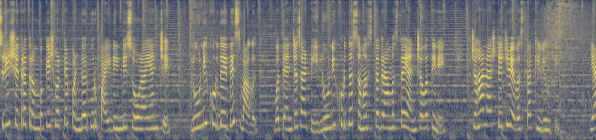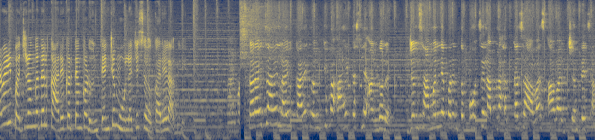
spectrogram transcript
श्री क्षेत्र त्र्यंबकेश्वर ते पंढरपूर पायदिंडी सोहळा यांचे लोणी खुर्द येथे स्वागत व त्यांच्यासाठी लोणी खुर्द समस्त ग्रामस्थ यांच्या वतीने चहा नाश्त्याची व्यवस्था केली होती. यावेळी बजरंग दल कार्यकर्त्यांकडून त्यांचे मोलाचे सहकार्य लाभले करायचं आहे लाईव्ह कार्यक्रम किंवा आहे कसले आंदोलन जनसामान्यपर्यंत पोहोचेल आपला हक्काचा आवाज आवाज जनतेचा.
